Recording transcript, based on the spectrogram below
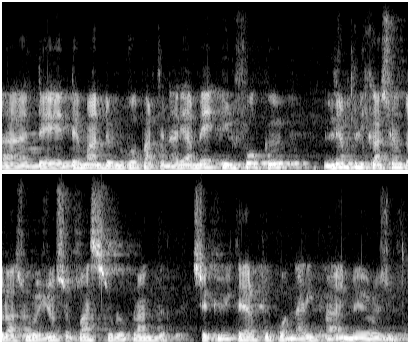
euh, des demandes de nouveaux partenariats, mais il faut que l'implication de la sous-région se passe sur le plan sécuritaire pour qu'on arrive à un meilleur résultat.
